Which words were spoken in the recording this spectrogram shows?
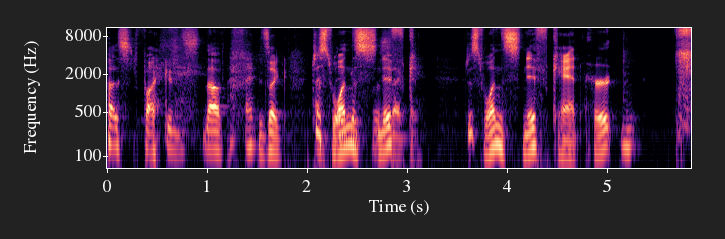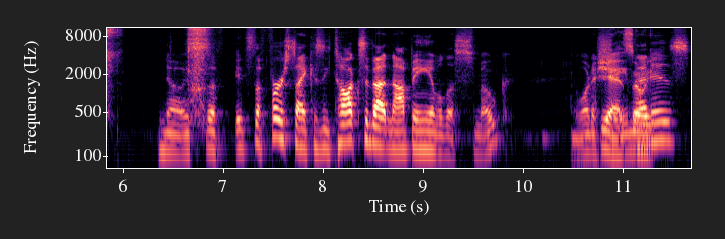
does fucking stuff. He's like, just one sniff, just one sniff can't hurt. No, it's the it's the first night because he talks about not being able to smoke and what a shame Yeah, so that he- is.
